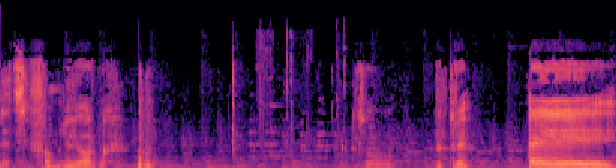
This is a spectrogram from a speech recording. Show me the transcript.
Let's see, from New York to Victory. Hey,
